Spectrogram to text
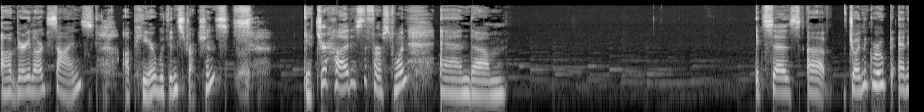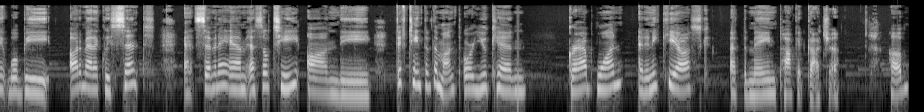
uh, very large signs up here with instructions. Get your HUD is the first one, and um, it says uh, join the group and it will be automatically sent at 7 a.m. SLT on the 15th of the month, or you can grab one at any kiosk at the main Pocket Gacha hub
